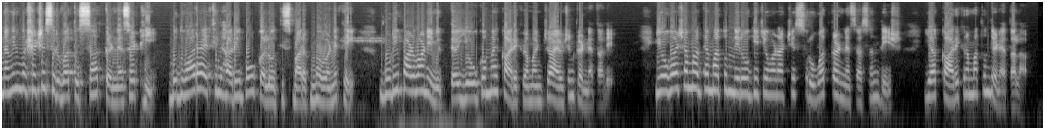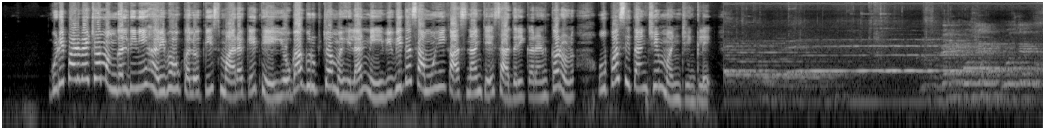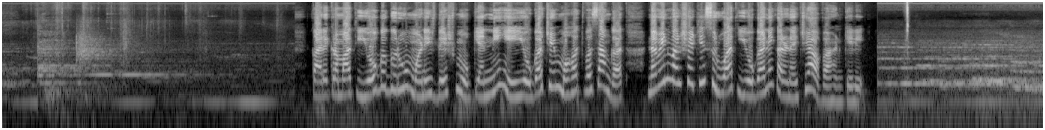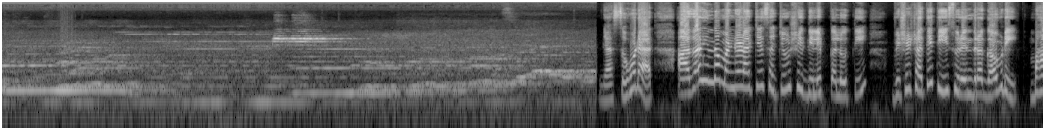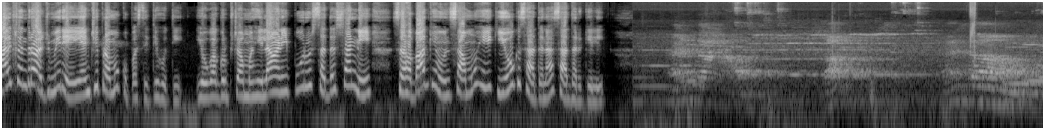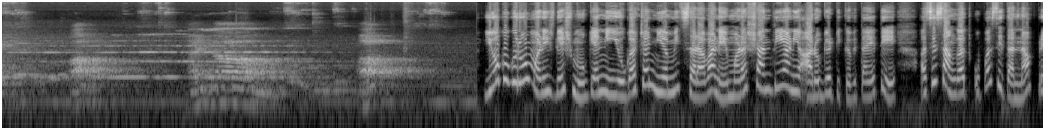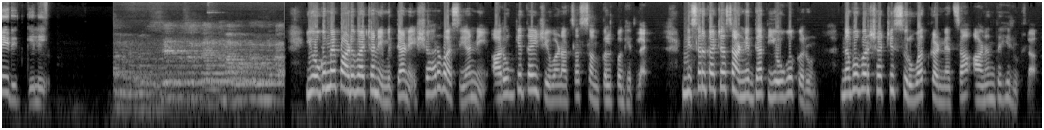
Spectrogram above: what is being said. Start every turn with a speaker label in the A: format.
A: नवीन वर्षाची सुरुवात उत्साहात करण्यासाठी बुधवार येथील हरिभाऊ कलोती स्मारक भवन येथे गुढीपाडवा निमित्त योगमय कार्यक्रमांचे आयोजन करण्यात आले. योगाच्या माध्यमातून निरोगी जीवनाची सुरुवात करण्याचा संदेश या कार्यक्रमातून देण्यात आला.
B: गुढीपाडव्याच्या मंगलदिनी हरिभाऊ कलोती स्मारक येथे योगा ग्रुपच्या महिलांनी विविध सामूहिक आसनांचे सादरीकरण करून उपस्थितांचे मन जिंकले. कार्यक्रमात योग गुरु मनीष देशमुख यांनीही योगाचे महत्त्व सांगत नवीन वर्षाची सुरुवात योगाने करण्याचे आवाहन केले. या सोहळ्यात आझाद हिंद मंडळाचे सचिव श्री दिलीप कलोती विशेष अतिथी सुरेंद्र गवडी भालचंद्र अजमिरे यांची प्रमुख उपस्थिती होती. योगा ग्रुपच्या महिला आणि पुरुष सदस्यांनी सहभाग घेऊन सामूहिक योग साधना सादर केली.
C: And down, up and down,
B: yoga guru Manish Deshmukh यांनी योगाच्या नियमित सरावाने मनशांती आणि आरोग्य टिकविता येते असे सांगत उपस्थितांना प्रेरित केले.
A: योगमय पाडव्याच्या निमित्ताने शहरवासियांनी आरोग्यदायी जीवनाचा संकल्प घेतलाय. निसर्गाच्या सान्निध्यात योग करून नववर्षाची सुरुवात करण्याचा आनंदही लुटला.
